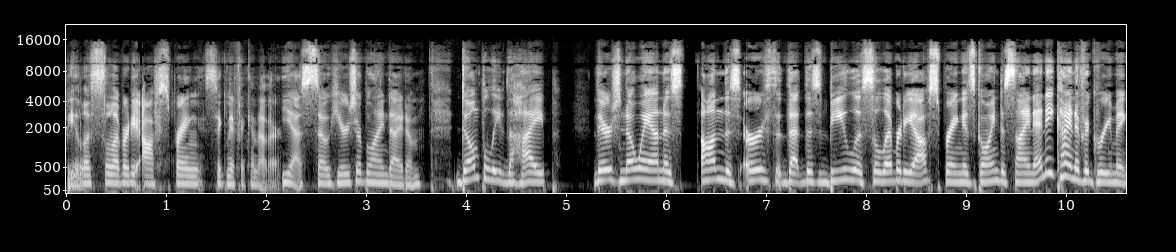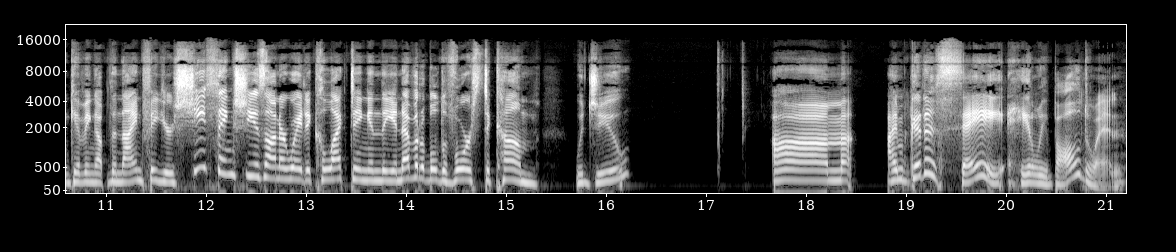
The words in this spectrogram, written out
B-list celebrity offspring, significant other. Yes. So here's your blind item. Don't believe the hype. There's no way on this on this earth that this B-list celebrity offspring is going to sign any kind of agreement giving up the nine figures she thinks she is on her way to collecting in the inevitable divorce to come. Would you? Um, I'm gonna say Hailey Baldwin.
